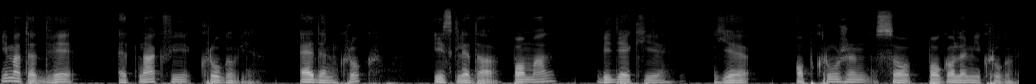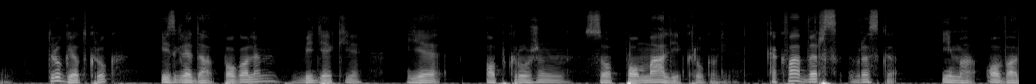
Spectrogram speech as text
Имате две еднакви кругови. Еден круг изгледа помал, бидејќи е обкружен со поголеми кругови. Другиот круг изгледа поголем, бидејќи е обкружен со помали кругови. Каква врз, врска има ова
